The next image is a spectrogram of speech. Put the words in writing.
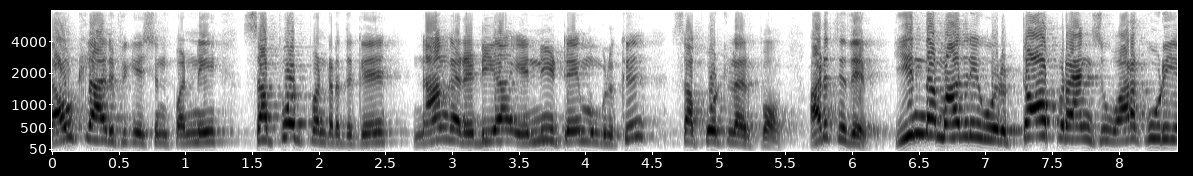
டவுட் கிளாரிஃபிகேஷன் பண்ணி சப்போர்ட் பண்ணுறதுக்கு நாங்கள் ரெடியாக எனி டைம் உங்களுக்கு சப்போர்ட்டில் இருப்போம். அடுத்தது இந்த மாதிரி ஒரு டாப் ரேங்க்ஸ் வரக்கூடிய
